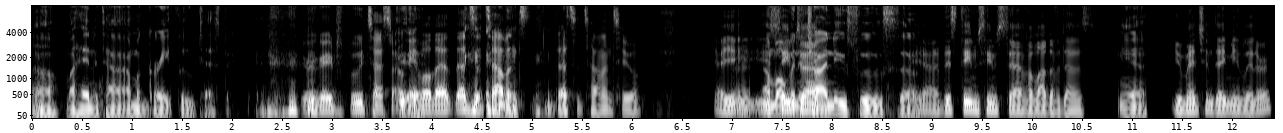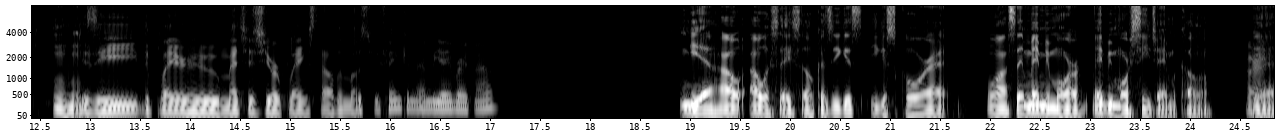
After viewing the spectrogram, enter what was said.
So- Uh, my head in town. I'm a great food tester. You're a great food tester. Okay, Yeah. well that that's a talent. That's a talent too. yeah, you, you I'm open to, have- try new foods. So yeah. Yeah, this team seems to have a lot of those. You mentioned Damian Lillard. hmm Is he the player who matches your playing style the most? You think in the NBA right now? Yeah, I I would say so because he gets he could score at well I say maybe more maybe more C.J. McCollum. All right. Yeah,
